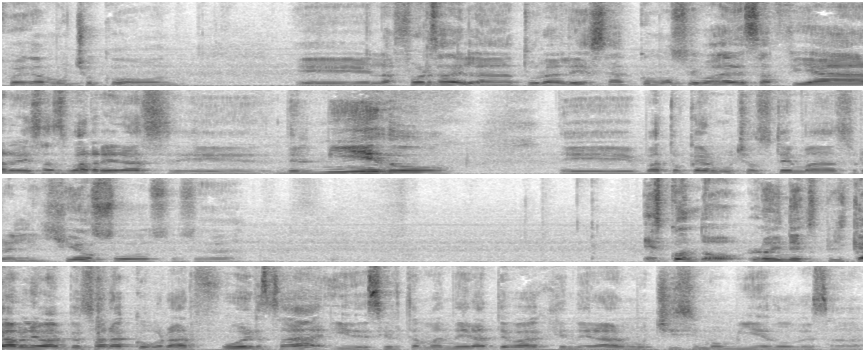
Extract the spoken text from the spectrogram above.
juega mucho con eh, la fuerza de la naturaleza, cómo se va a desafiar esas barreras eh, del miedo, eh, va a tocar muchos temas religiosos, o sea, es cuando lo inexplicable va a empezar a cobrar fuerza y de cierta manera te va a generar muchísimo miedo de esa,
